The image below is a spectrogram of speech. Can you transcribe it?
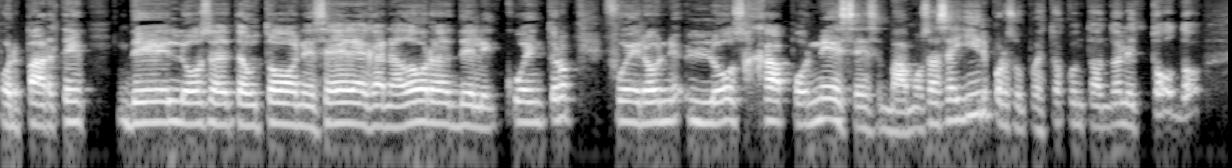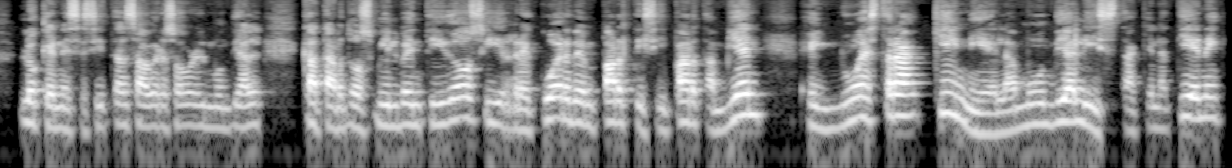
por parte de los teutones. El ganador del encuentro fueron los japoneses. Vamos a seguir, por supuesto, contándole todo lo que necesitan saber sobre el Mundial Qatar 2022 y recuerden participar también en nuestra quiniela mundialista que la tienen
